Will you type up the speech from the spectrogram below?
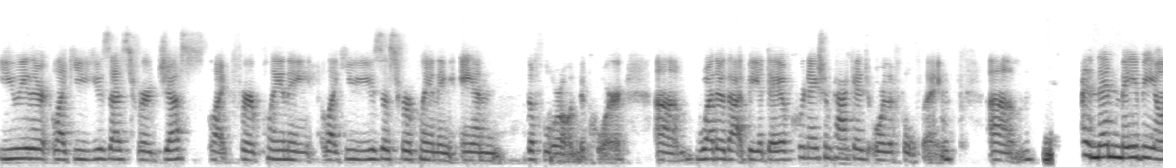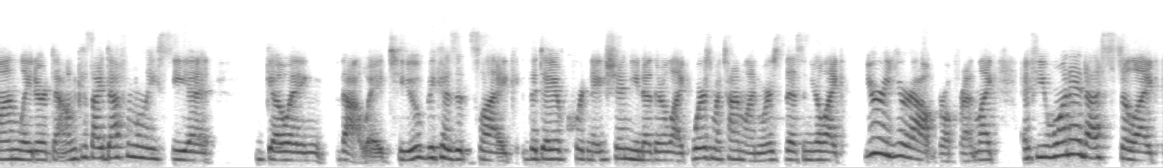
you either like you use us for just like for planning like you use us for planning and the floral and decor um, whether that be a day of coordination package or the full thing um, and then maybe on later down because I definitely see it going that way too because it's like the day of coordination you know they're like where's my timeline? Where's this? And you're like you're a year out girlfriend. Like if you wanted us to like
